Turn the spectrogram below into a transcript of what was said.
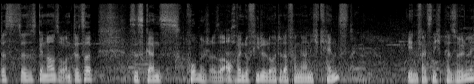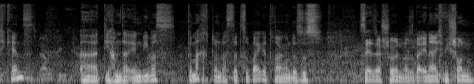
das, das ist genauso. Und deshalb ist es ganz komisch. Also auch wenn du viele Leute davon gar nicht kennst, jedenfalls nicht persönlich kennst, äh, die haben da irgendwie was gemacht und was dazu beigetragen. Und das ist sehr, sehr schön. Also da erinnere ich mich schon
